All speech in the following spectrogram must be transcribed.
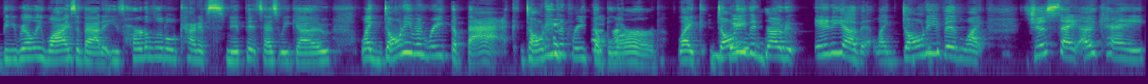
be really wise about it. You've heard a little kind of snippets as we go. Like, don't even read the back. Don't even read the blurb. Like, don't even go to any of it. Like, don't even like just say, okay,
